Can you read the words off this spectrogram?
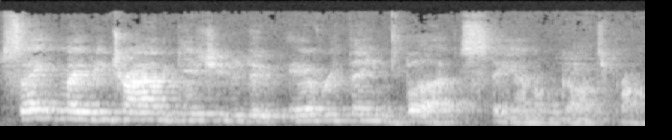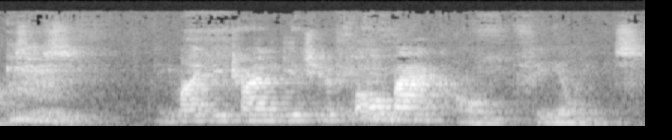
Satan may be trying to get you to do everything but stand on God's promises. He might be trying to get you to fall back on feelings.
